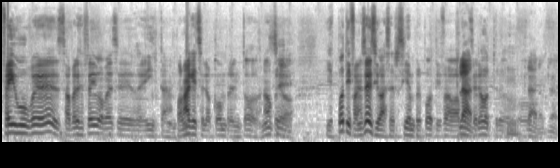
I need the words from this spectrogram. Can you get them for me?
Facebook, ¿ves? aparece Facebook, aparece Instagram. Por más que se lo compren todos, ¿no? Pero, Sí. Y Spotify, no sé si va a ser siempre Spotify, va a aparecer otro. Mm, o- Claro, claro.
